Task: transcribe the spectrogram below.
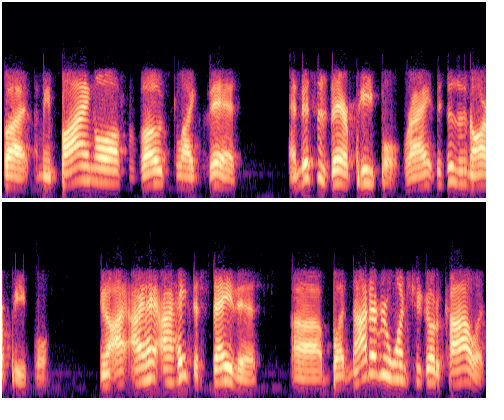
But I mean, buying off votes like this, and this is their people, right? This isn't our people. You know, I I, I hate to say this, uh, but not everyone should go to college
